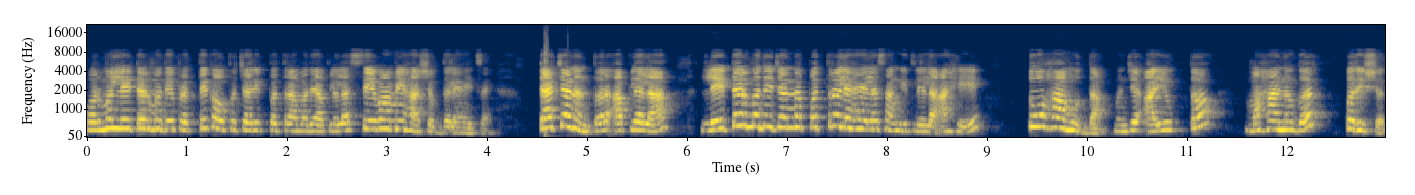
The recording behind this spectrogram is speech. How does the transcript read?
फॉर्मल लेटरमध्ये प्रत्येक औपचारिक पत्रामध्ये आपल्याला सेवा मे हा शब्द लिहायचा आहे. त्याच्यानंतर आपल्याला लेटरमध्ये ज्यांना पत्र लिहायला सांगितलेला आहे तो हा मुद्दा म्हणजे आयुक्त महानगर परिषद.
